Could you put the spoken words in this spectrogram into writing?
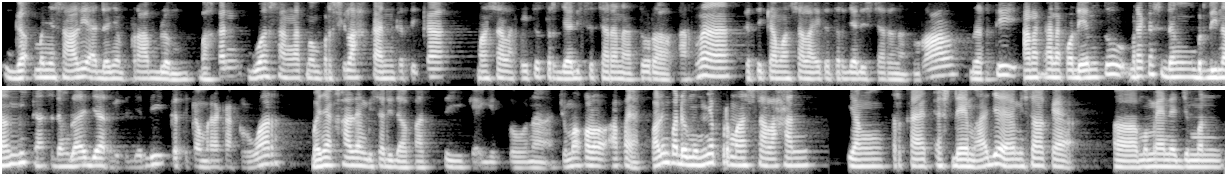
nggak menyesali adanya problem. Bahkan gua sangat mempersilahkan ketika masalah itu terjadi secara natural karena ketika masalah itu terjadi secara natural berarti anak-anak ODM tuh mereka sedang berdinamika sedang belajar gitu jadi ketika mereka keluar banyak hal yang bisa didapati kayak gitu nah cuma kalau apa ya paling pada umumnya permasalahan yang terkait SDM aja ya. Misal kayak uh, memanajemen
